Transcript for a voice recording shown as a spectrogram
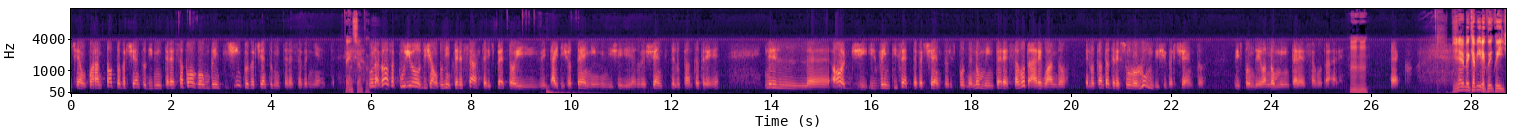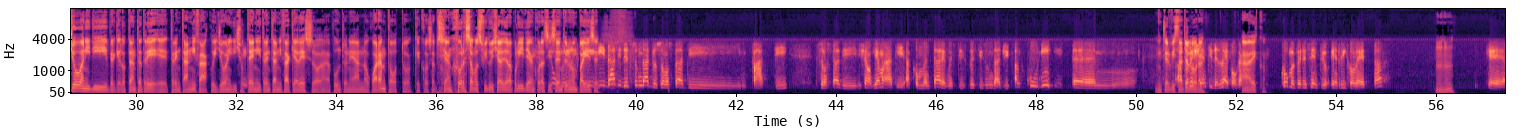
c'è un 48% di mi interessa poco, un 25% mi interessa per niente. Penso un. Una cosa curiosa, diciamo così, interessante rispetto ai, ai diciottenni, quindi adolescenti dell'83, nel, eh, oggi il 27% risponde non mi interessa votare quando nell'83 solo l'11% rispondeva non mi interessa votare. Mm-hmm. Bisognerebbe capire quei, quei, giovani di, perché l'83 è 30 anni fa, quei giovani diciottenni di 30 anni fa che adesso eh, appunto ne hanno 48, che cosa, se ancora sono sfiduciati dalla politica, ancora si Dunque, sentono in un paese... I, I dati del sondaggio sono stati fatti, sono stati diciamo, chiamati a commentare questi, questi sondaggi. Alcuni ehm, intervistati allora? dell'epoca, ah, ecco. come per esempio Enrico Letta, mm-hmm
